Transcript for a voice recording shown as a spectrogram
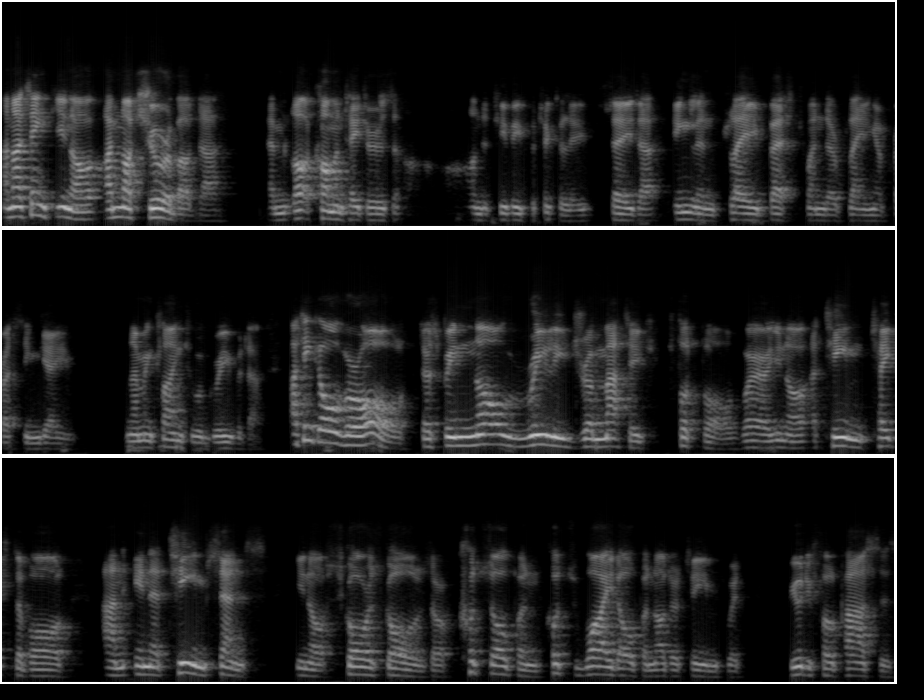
And I think, you know, I'm not sure about that. And a lot of commentators on the TV, particularly, say that England play best when they're playing a pressing game. And I'm inclined to agree with that. I think overall, there's been no really dramatic football where, you know, a team takes the ball and in a team sense, you know, scores goals or cuts open, cuts wide open other teams with beautiful passes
